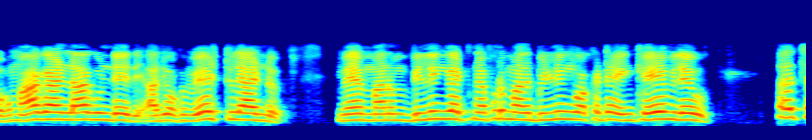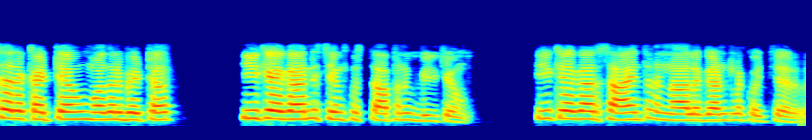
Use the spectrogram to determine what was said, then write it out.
ఒక మాగాణ్ లాగా ఉండేది. అది ఒక వేస్ట్ ల్యాండ్ మేము మనం బిల్డింగ్ కట్టినప్పుడు మన బిల్డింగ్ ఒక్కటే ఇంకేమి లేవు. అది సరే కట్టాము మొదలు పెట్టాము ఈకే గారిని శంకుస్థాపనకు పిలిచాము. ఈకే గారు సాయంత్రం నాలుగు గంటలకు వచ్చారు.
